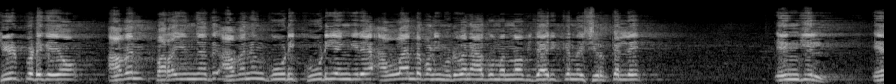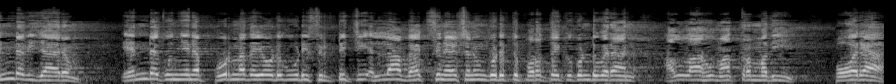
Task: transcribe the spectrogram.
കീഴ്പ്പെടുകയോ അവൻ പറയുന്നത് അവനും കൂടി കൂടിയെങ്കിലേ അള്ളാന്റെ പണി മുഴുവനാകുമെന്നോ വിചാരിക്കുന്നത് ശിർക്കല്ലേ? എങ്കിൽ എന്റെ വിചാരം എന്റെ കുഞ്ഞിനെ പൂർണതയോടുകൂടി സൃഷ്ടിച്ച് എല്ലാ വാക്സിനേഷനും കൊടുത്ത് പുറത്തേക്ക് കൊണ്ടുവരാൻ അള്ളാഹു മാത്രം മതി. പോരാ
